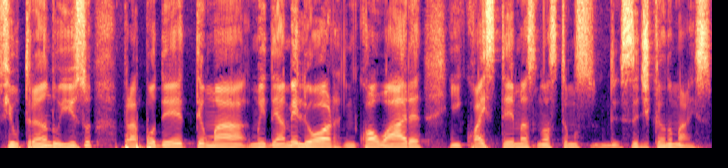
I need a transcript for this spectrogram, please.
filtrando isso para poder ter uma, uma ideia melhor em qual área, em quais temas nós estamos se dedicando mais.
